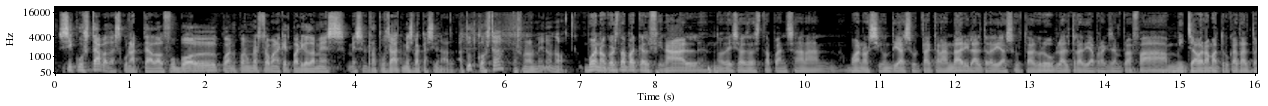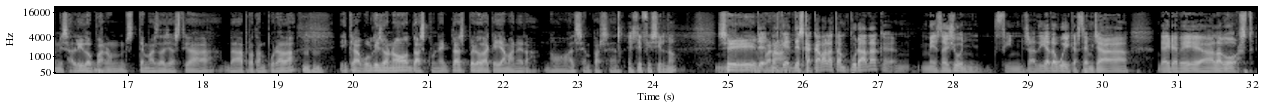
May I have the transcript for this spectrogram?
si costava desconnectar del futbol quan, quan un es troba en aquest període més, més reposat, més vacacional. A tu et costa, personalment, o no? Bueno, costa perquè al final no deixes d'estar pensant en... Bueno, si un dia surt el calendari, l'altre dia surt el grup, l'altre dia, per exemple, fa mitja hora m'ha trucat el Toni Salido per uns temes de gestió de pretemporada uh -huh. i clar, vulguis o no, desconnectes però d'aquella manera, no al 100%. És difícil, no? Sí, de, bueno. Perquè des que acaba la temporada, que mes de juny, fins a dia d'avui, que estem ja gairebé a l'agost,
